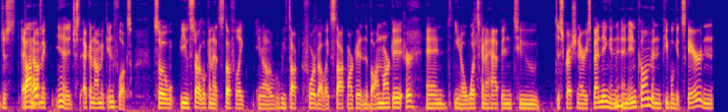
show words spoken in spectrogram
just Donald? economic, yeah, just economic influx. So you start looking at stuff like you know we've talked before about like stock market and the bond market, Sure. and you know what's going to happen to discretionary spending and, Mm-hmm. and income, and people get scared. And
